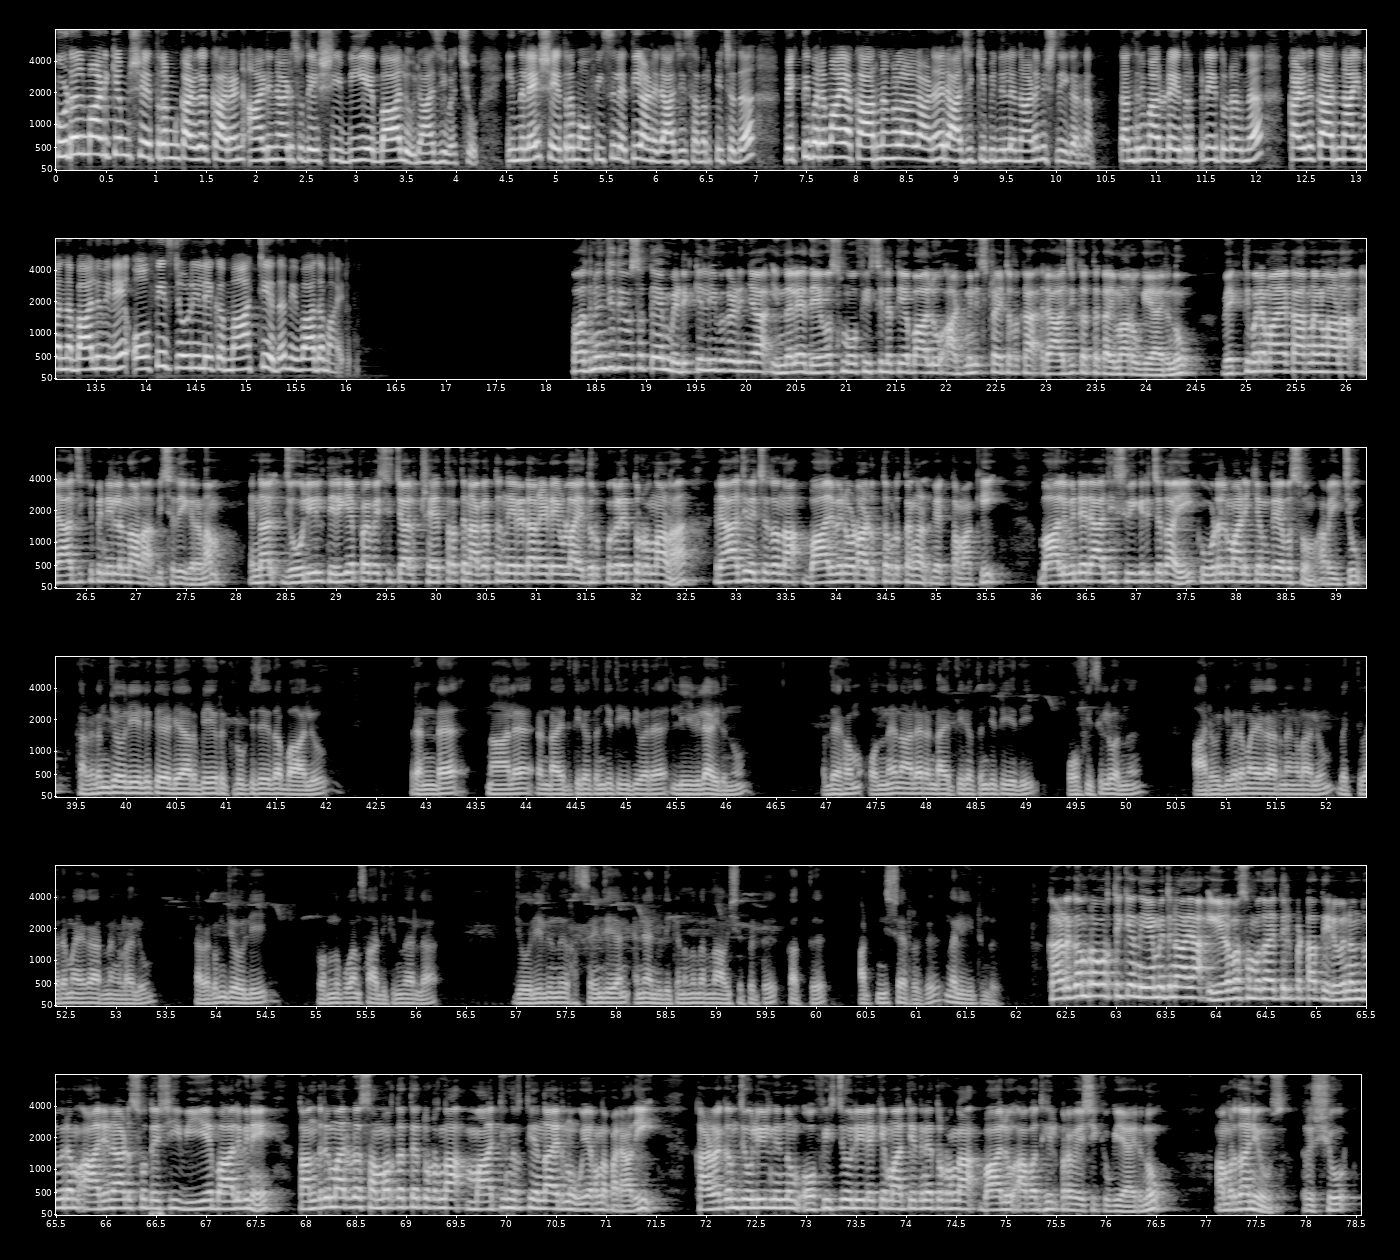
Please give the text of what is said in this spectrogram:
കുടൽമാണിക്യം ക്ഷേത്രം കഴകക്കാരൻ ആടിനാട് സ്വദേശി B A Balu രാജിവച്ചു. ഇന്നലെ ക്ഷേത്രം ഓഫീസിലെത്തിയാണ് രാജി സമർപ്പിച്ചത്. വ്യക്തിപരമായ കാരണങ്ങളാലാണ് രാജിക്ക് പിന്നിലെന്നാണ് വിശദീകരണം. തന്ത്രിമാരുടെ എതിർപ്പിനെ തുടർന്ന് കഴകക്കാരനായി വന്ന ബാലുവിനെ ഓഫീസ് ജോലിയിലേക്ക് മാറ്റിയത് വിവാദമായിരുന്നു. പതിനഞ്ച് ദിവസത്തെ മെഡിക്കൽ ലീവ് കഴിഞ്ഞ ഇന്നലെ ദേവസ്വം ഓഫീസിലെത്തിയ ബാലു അഡ്മിനിസ്ട്രേറ്റർക്ക് രാജിക്കത്ത് കൈമാറുകയായിരുന്നു. വ്യക്തിപരമായ കാരണങ്ങളാണ് രാജിക്ക് പിന്നിലെന്നാണ് വിശദീകരണം. എന്നാൽ ജോലിയിൽ തിരികെ പ്രവേശിച്ചാൽ ക്ഷേത്രത്തിനകത്ത് നേരിടാനിടയുള്ള എതിർപ്പുകളെ തുടർന്നാണ് രാജിവെച്ചതെന്ന ബാലുവിനോട് അടുത്ത വൃത്തങ്ങൾ വ്യക്തമാക്കി. ബാലുവിന്റെ രാജി സ്വീകരിച്ചതായി കൂടൽ മാണിക്യം ദേവസ്വം അറിയിച്ചു. കഴകം ജോലിയിൽ K D R B recruit ചെയ്ത ബാലു രണ്ട് നാല് രണ്ടായിരത്തി ഇരുപത്തഞ്ച് തീയതി വരെ ലീവിലായിരുന്നു. അദ്ദേഹം ഒന്ന് നാല് രണ്ടായിരത്തി ഇരുപത്തഞ്ച് തീയതി ഓഫീസിൽ വന്ന് ആരോഗ്യപരമായ കാരണങ്ങളാലും വ്യക്തിപരമായ കാരണങ്ങളാലും കഴകം ജോലി തുറന്നു പോകാൻ സാധിക്കുന്നതല്ല. ജോലിയിൽ നിന്ന് റിസൈൻ ചെയ്യാൻ എന്നെ അനുവദിക്കണമെന്ന് ആവശ്യപ്പെട്ട് കത്ത് അഡ്മിനിസ്ട്രേറ്റർക്ക് നൽകിയിട്ടുണ്ട്. കടകം പ്രവർത്തിക്ക് നിയമിതനായ ഈഴവ സമുദായത്തിൽപ്പെട്ട തിരുവനന്തപുരം ആര്യനാട് സ്വദേശി വി എ ബാലുവിനെ തന്ത്രിമാരുടെ സമ്മർദ്ദത്തെ തുടർന്ന് മാറ്റി നിർത്തിയെന്നായിരുന്നു ഉയർന്ന പരാതി. കഴകം ജോലിയിൽ നിന്നും ഓഫീസ് ജോലിയിലേക്ക് മാറ്റിയതിനെ തുടർന്ന് ബാലു അവധിയിൽ പ്രവേശിക്കുകയായിരുന്നു. അമൃത ന്യൂസ് തൃശൂർ.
